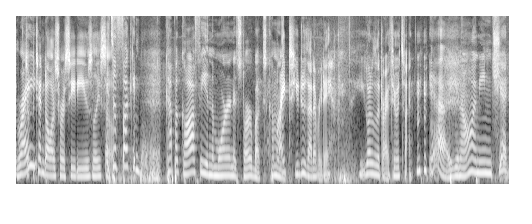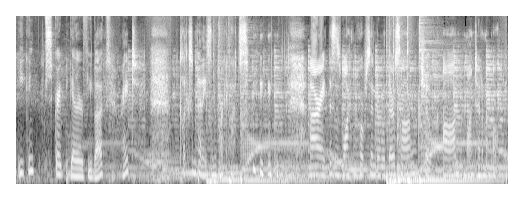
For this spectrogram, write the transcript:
Right? Ten dollars for a CD usually. So It's a fucking cup of coffee in the morning at Starbucks. Come on. right, you do that every day. You go to the drive-through. It's fine, Yeah, you know, I mean, shit, you can scrape together a few bucks. right? Collect some pennies in the parking lots. All right, this is Walking Corpse Syndrome with their song "Choke" on Montana Metal.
